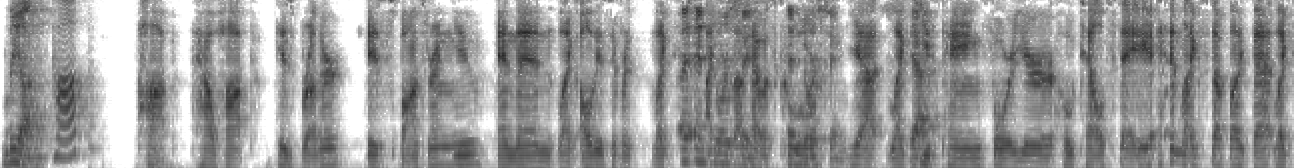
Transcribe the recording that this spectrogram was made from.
Leon. Hop. Hop. How Hop, his brother, is sponsoring you. And then like all these different, like, Uh, I just thought that was cool. Endorsing. Yeah. Like Yeah. he's paying for your hotel stay and like stuff like that. Like,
